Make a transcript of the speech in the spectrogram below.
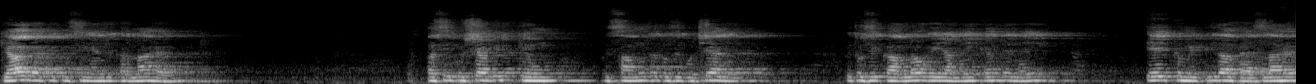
ਕਿਹਾ ਗਿਆ ਕਿ ਤੁਸੀਂ ਇੰਜ ਕਰਨਾ ਹੈ ਅਸੀਂ ਪੁੱਛਿਆ ਵੀ ਕਿਉਂ? ਵੀ ਸਾਨੂੰ ਤਾਂ ਤੁਸੀਂ ਪੁੱਛਿਆ ਨਹੀਂ ਵੀ ਤੁਸੀਂ ਕਰ ਲਓਗੇ ਜਾਂ ਨਹੀਂ ਕਹਿੰਦੇ, ਨਹੀਂ। ਇਹ ਕਮੇਟੀ ਦਾ ਫੈਸਲਾ ਹੈ।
